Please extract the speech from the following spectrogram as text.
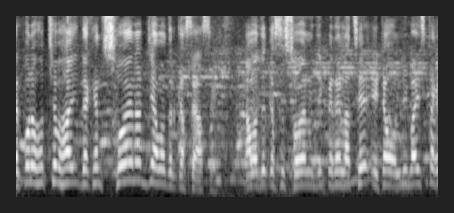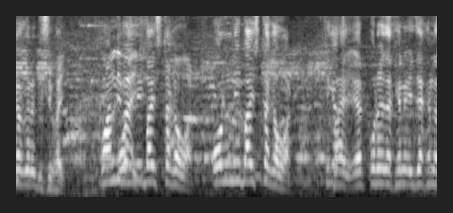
এরপরে হচ্ছে ভাই দেখেন সো এনার্জি আমাদের কাছে আছে। আমাদের কাছে সো এনার্জি প্যানেল আছে। এটা অনলি বাইশ টাকা করে দিছি ভাই। অনলি বাইশ? টাকা ওয়াট অনলি বাইশ টাকা ওয়াট ঠিক আছে? এরপরে দেখেন এই যে এখানে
